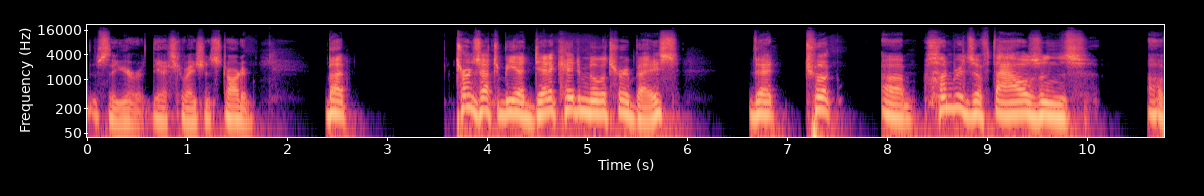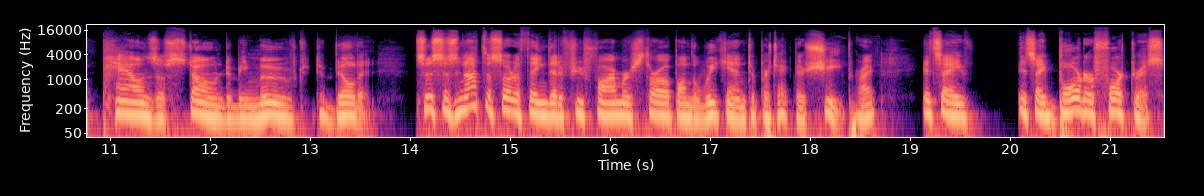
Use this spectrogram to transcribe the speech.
It's the year the excavation started. But turns out to be a dedicated military base that took um, hundreds of thousands of pounds of stone to be moved to build it. So this is not the sort of thing that a few farmers throw up on the weekend to protect their sheep, right? It's a it's a border fortress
